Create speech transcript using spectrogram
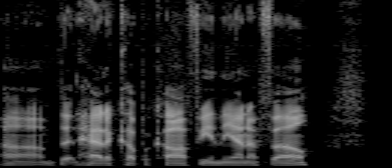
um, that had a cup of coffee in the NFL,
